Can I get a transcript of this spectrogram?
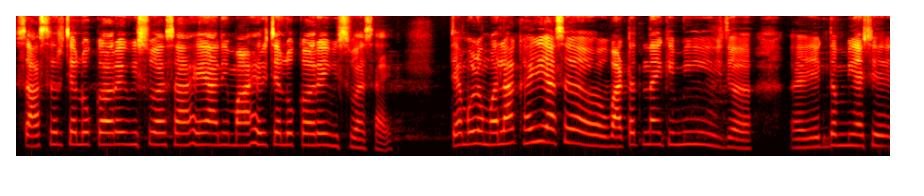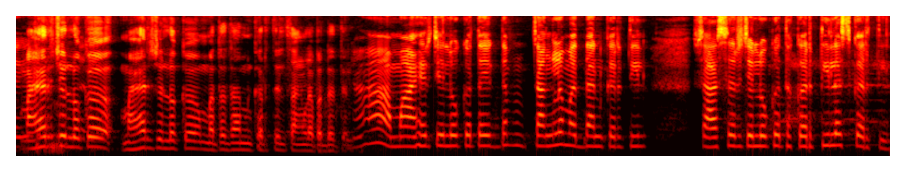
सासरच्या लोकांवरही विश्वास आहे आणि माहेरच्या लोकांवरही विश्वास आहे. त्यामुळं मला काही असं वाटत नाही की मी ज- एकदम मी असे माहेरचे लोक माहेरचे लोक मतदान करतील चांगल्या पद्धतीने. हां माहेरचे लोक तर एकदम चांगलं मतदान करतील. सासरचे लोक तर करतीलच करतील.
